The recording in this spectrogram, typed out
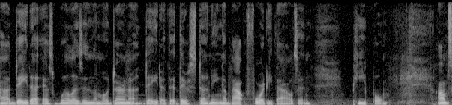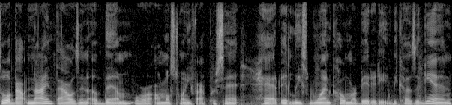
uh, data as well as in the Moderna data that they're studying about 40,000 people. Um, so about 9,000 of them, or almost 25%, had at least one comorbidity because, again,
